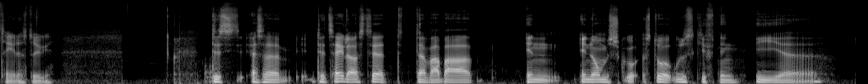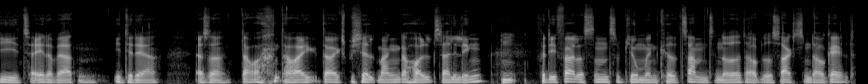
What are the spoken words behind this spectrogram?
teaterstykke. det, altså, det taler også til, at der var bare en enorm stor udskiftning i, øh, i teaterverdenen i det der. Altså, der var, der, var ikke, der var ikke specielt mange, der holdt særlig længe. Mm. Fordi før eller siden, så blev man kædet sammen til noget, der var blevet sagt, som der var galt.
